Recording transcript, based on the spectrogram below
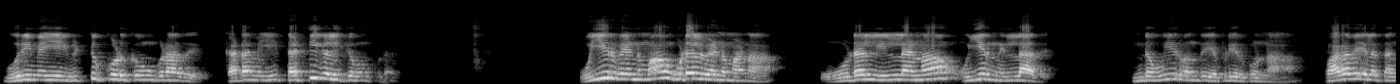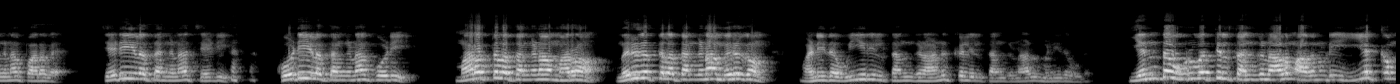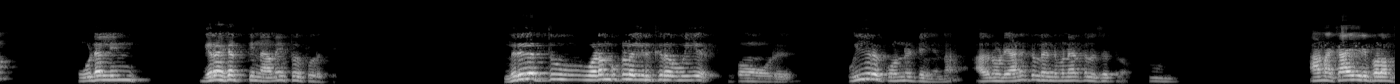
உரிமையை விட்டு கொடுக்கவும் கூடாது கடமையை தட்டி கழிக்கவும் கூடாது. உயிர் வேணுமா உடல் வேணுமானா உடல் இல்லைன்னா உயிர் நில்லாது. இந்த உயிர் வந்து எப்படி இருக்கும்னா பறவையில தங்குனா பறவை செடியில தங்குனா செடி கொடியில தங்குனா கொடி மரத்துல தங்குனா மரம் மிருகத்துல தங்குனா மிருகம். மனித உயிரில் தங்குன அணுக்களில் தங்குனால் மனித உடல். எந்த உருவத்தில் தங்குனாலும் அதனுடைய இயக்கம் உடலின் கிரகத்தின் அமைப்பை பொறுத்து. மிருகத்து உடம்புக்குள்ள இருக்கிற உயிர் இப்போ ஒரு உயிரை கொன்னுட்டீங்கன்னா அதனுடைய அணுக்கள் ரெண்டு மணி நேரத்துல செத்துரும். ம். ஆனா காய்கறி பழம்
